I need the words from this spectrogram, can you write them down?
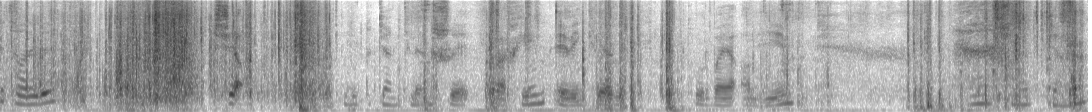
Bir tane de şey bu dükkankilerini şuraya bırakayım. Evinkilerini torbaya alayım. Şuna dükkanın.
